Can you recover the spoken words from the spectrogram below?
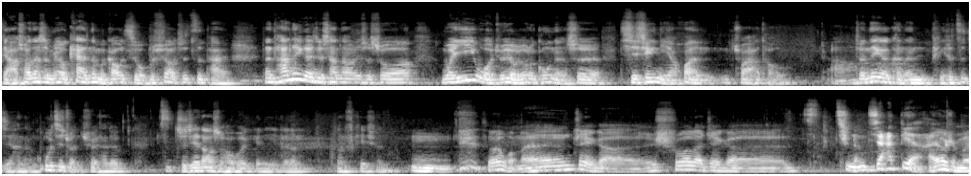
牙刷，但是没有看的那么高级，我不需要去自拍。但它那个就相当于是说，唯一我觉得有用的功能是提醒你要换刷牙头，啊，就那个可能你平时自己很难估计准确，它就直直接到时候会给你一个 notification。嗯，所以我们这个说了这个智能家电，还有什么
